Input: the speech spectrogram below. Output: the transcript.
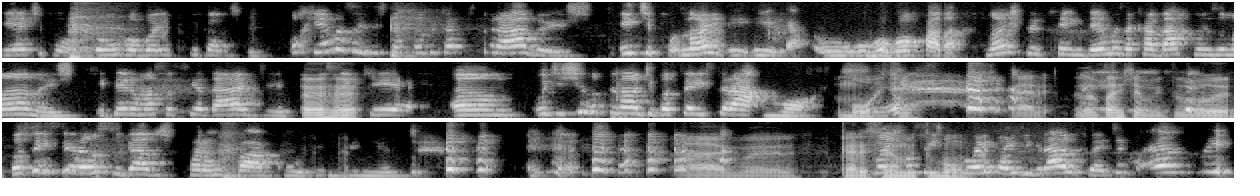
E é tipo, o robô explicando, tipo, por que vocês estão sendo capturados? E tipo, nós, e, e o, o robô fala, nós pretendemos acabar com os humanos e ter uma sociedade, não sei Aham. o destino final de vocês será morte. Morte. Cara, essa parte é muito boa. Vocês serão sugados para um vácuo infinito. Ai, mano. Cara, Mas filme é muito vocês bom. têm Wi-Fi de graça? Tipo, é assim.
